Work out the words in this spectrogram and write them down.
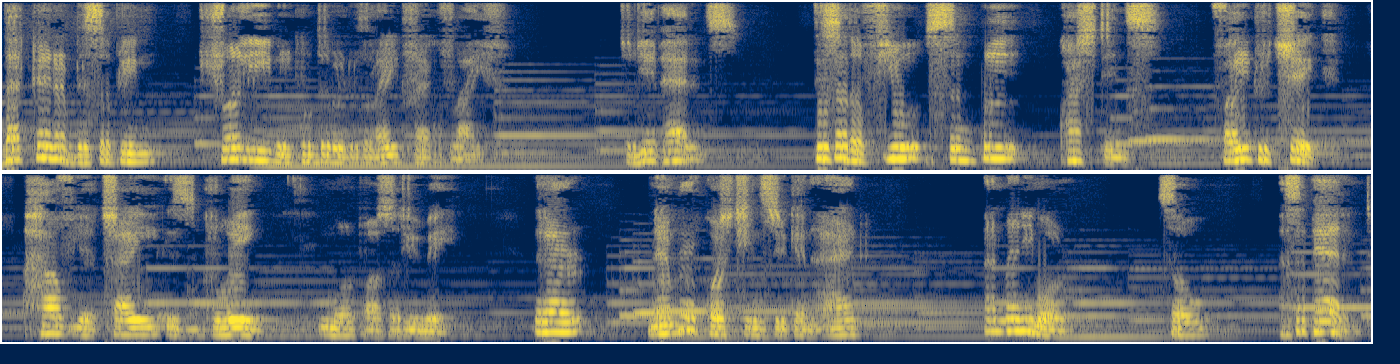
That kind of discipline surely will put them into the right track of life. So, dear parents, these are the few simple questions for you to check how your child is growing in a more positive way. There are a number of questions you can add and many more. So, as a parent,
